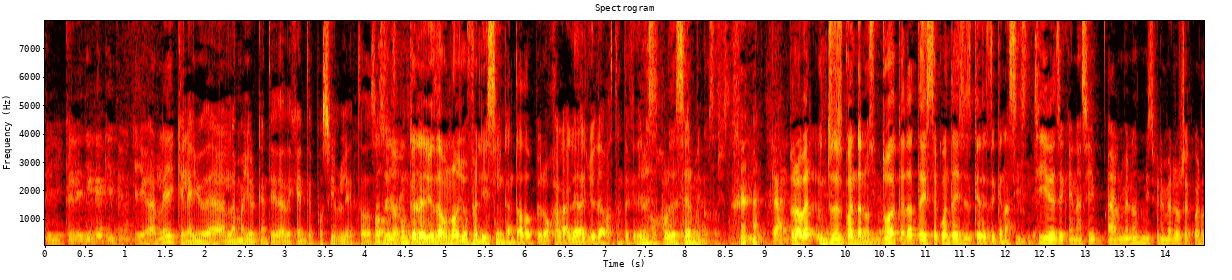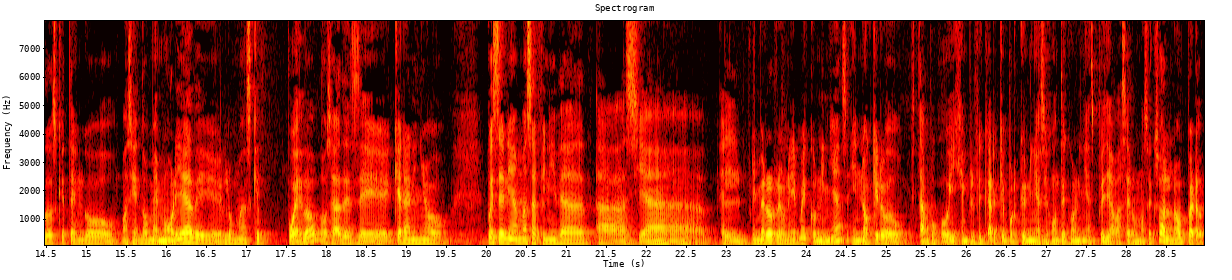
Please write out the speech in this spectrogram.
que, que le llegue a quien tenga que llegarle y que le ayude a la mayor cantidad de gente posible. Todos O sea, yo con que le ayude a uno, yo feliz y encantado, pero ojalá le ayude a bastante gente. Gracias por decirme cosas. Claro. Pero a ver, entonces cuéntanos, ¿tú a qué edad te diste cuenta? Dices que desde que naciste. Sí, desde que nací, al menos mis primeros recuerdos que tengo haciendo memoria de lo más que puedo, o sea, desde que era niño, pues tenía más afinidad hacia el primero reunirme con niñas y no quiero tampoco ejemplificar que porque un niño se junte con niñas pues ya va a ser homosexual, ¿no? Pero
